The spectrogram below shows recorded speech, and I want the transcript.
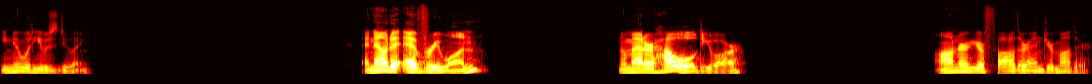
He knew what he was doing. And now to everyone, no matter how old you are, honor your father and your mother.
